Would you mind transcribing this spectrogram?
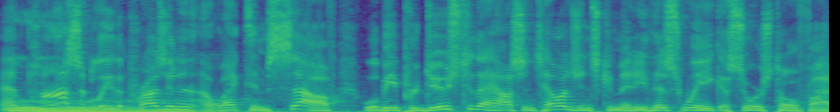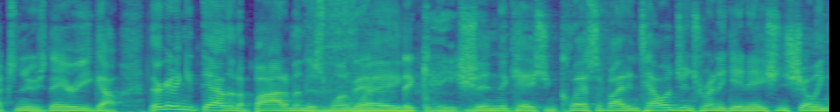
and possibly the president-elect himself will be produced to the House Intelligence Committee this week. A source told Fox News. There you go. They're going to get down to the bottom of this one way. Vindication. Vindication. Classified intelligence, Renegade Nation showing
